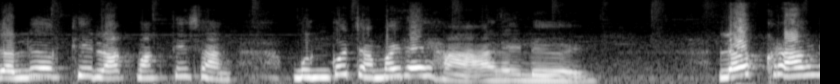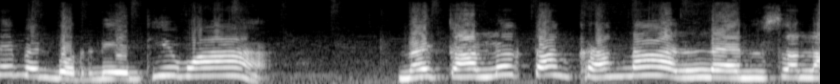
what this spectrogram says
จะเลือกที่รักมักที่ชัง มึงก็จะไม่ได้หาอะไรเลย แล้วครั้งนี้เป็นบทเรียนที่ว่า ในการเลือกตั้งครั้งหน้าแลนสไล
